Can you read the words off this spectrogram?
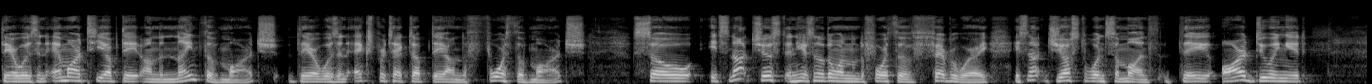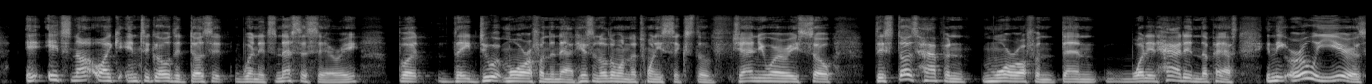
There was an MRT update on the 9th of March. There was an XProtect update on the 4th of March. So it's not just, and here's another one on the 4th of February. It's not just once a month. They are doing it. It's not like Intego that does it when it's necessary, but they do it more often than that. Here's another one on the 26th of January. So this does happen more often than what it had in the past. In the early years,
